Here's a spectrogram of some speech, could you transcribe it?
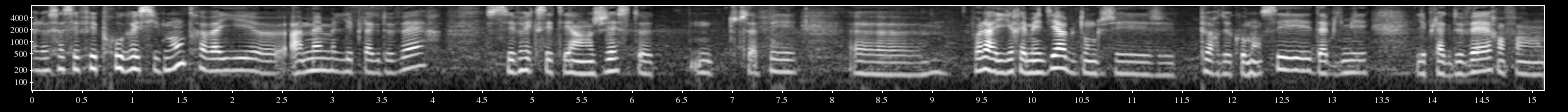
Alors ça s'est fait progressivement, travailler euh, à même les plaques de verre. C'est vrai que c'était un geste euh, tout à fait euh, voilà, irrémédiable, donc j'ai peur de commencer, d'abîmer les plaques de verre. Enfin,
